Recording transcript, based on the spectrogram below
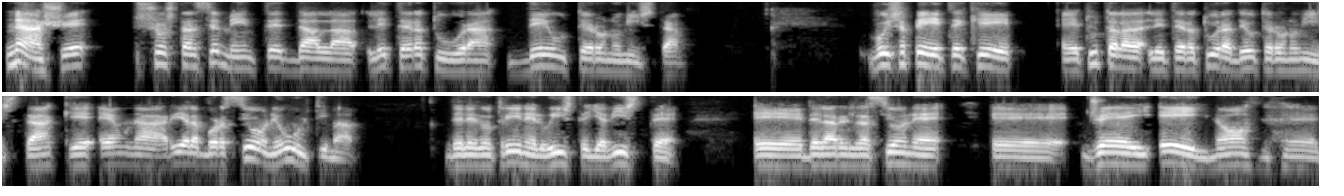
Nasce sostanzialmente dalla letteratura deuteronomista. Voi sapete che eh, tutta la letteratura deuteronomista, che è una rielaborazione ultima delle dottrine luiste, yaviste e della relazione eh, JA, no? eh,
